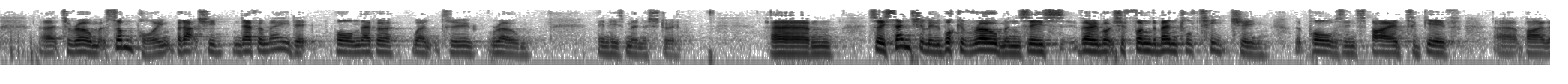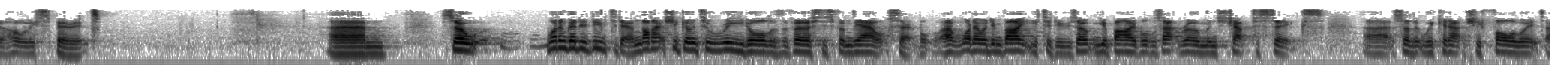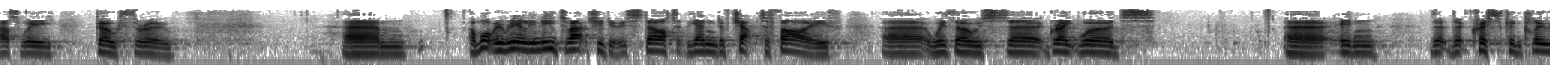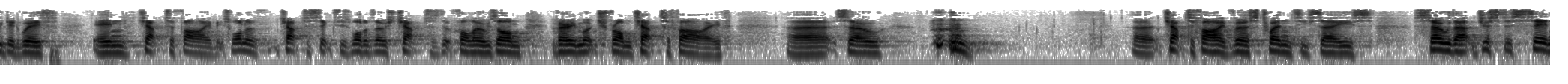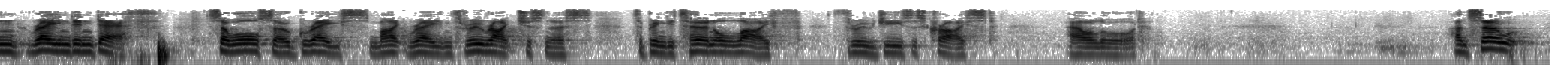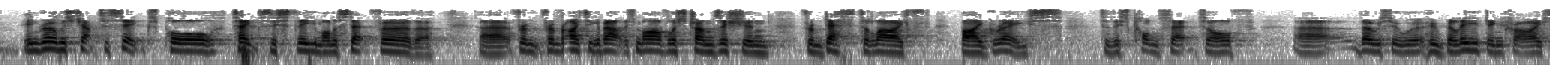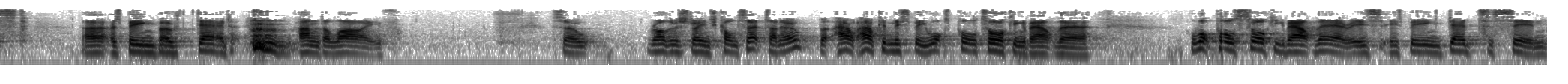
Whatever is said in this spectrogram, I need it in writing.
uh, to Rome at some point, but actually never made it. Paul never went to Rome in his ministry. Um, so essentially, the book of Romans is very much a fundamental teaching that Paul was inspired to give uh, by the Holy Spirit. Um, so, what I'm going to do today, I'm not actually going to read all of the verses from the outset, but uh, what I would invite you to do is open your Bibles at Romans chapter 6 uh, so that we can actually follow it as we go through. Um, and what we really need to actually do is start at the end of chapter 5 uh, with those uh, great words uh, in that, that Chris concluded with in chapter 5. It's one of, chapter 6 is one of those chapters that follows on very much from chapter 5. Uh, so, uh, chapter 5 verse 20 says, so that just as sin reigned in death, so also grace might reign through righteousness to bring eternal life through Jesus Christ our Lord. And so in Romans chapter 6, Paul takes this theme on a step further. Uh, from, from writing about this marvellous transition from death to life by grace to this concept of uh, those who, were, who believed in Christ uh, as being both dead and alive. So, rather a strange concept, I know, but how, how can this be? What's Paul talking about there? What Paul's talking about there is, is being dead to sin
